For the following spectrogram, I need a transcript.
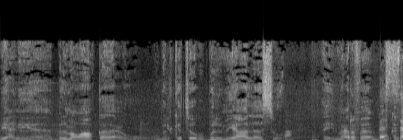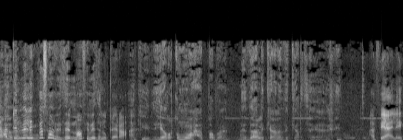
يعني بالمواقع وبالكتب وبالميالس صح. أي المعرفة بس عبد الملك بس ما في مثل ما في مثل القراءة. أكيد هي رقم واحد طبعا. لذلك أنا ذكرتها يعني. عفي عليك.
